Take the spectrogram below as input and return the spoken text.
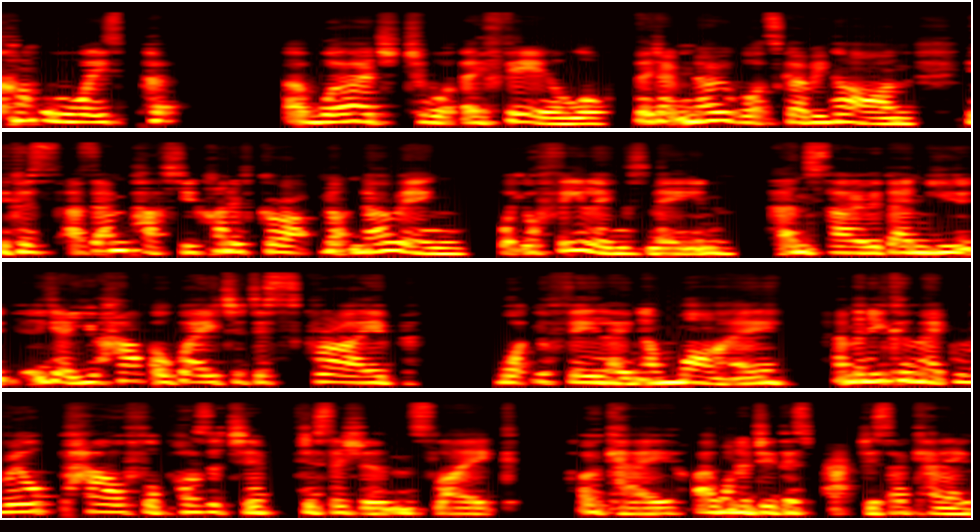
can't always put a word to what they feel or they don't know what's going on because as empaths you kind of grow up not knowing what your feelings mean and so then you yeah you have a way to describe what you're feeling and why and then you can make real powerful, positive decisions like, okay, I want to do this practice. Okay,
